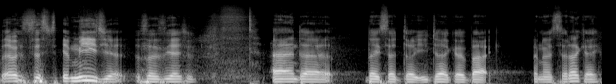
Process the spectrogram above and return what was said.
there was this immediate association. And uh, they said, don't you dare go back. And I said, okay.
